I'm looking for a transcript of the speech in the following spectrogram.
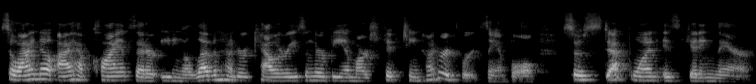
So I know I have clients that are eating 1100 calories and their BMR is 1500, for example. So step one is getting there.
